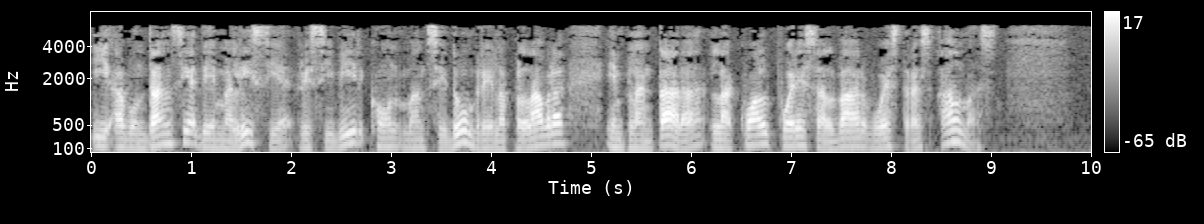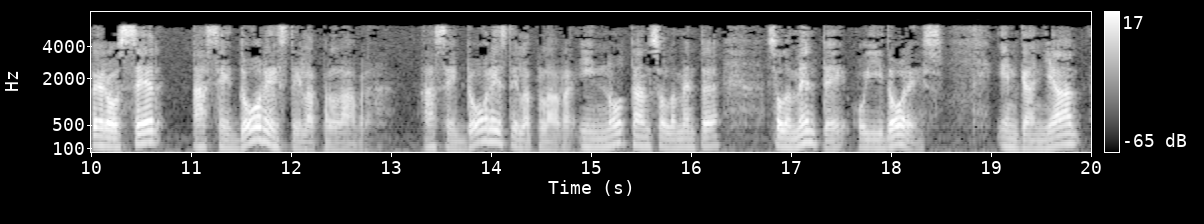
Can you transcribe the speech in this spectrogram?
y abundancia de malicia, recibir con mansedumbre la palabra implantada, la cual puede salvar vuestras almas pero ser hacedores de la palabra, hacedores de la palabra y no tan solamente, solamente oidores, engañados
